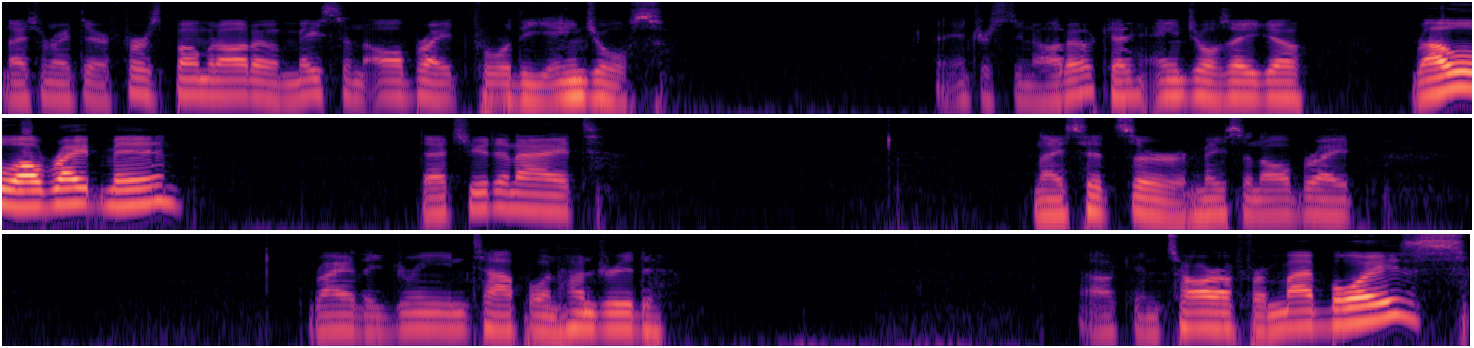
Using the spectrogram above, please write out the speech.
Nice one right there. First Bowman auto, Mason Albright for the Angels. An interesting auto. Okay, Angels, there you go. Raul, all right, man. That's you tonight. Nice hit, sir. Mason Albright. Riley Greene, top 100. Alcantara for my boys.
